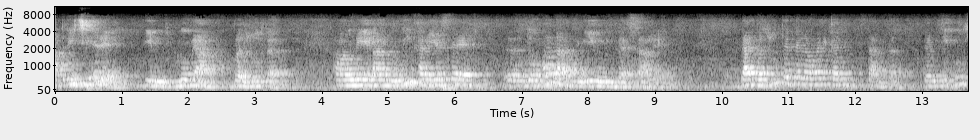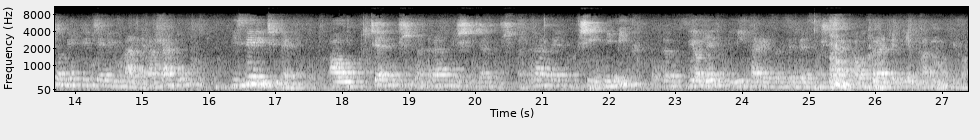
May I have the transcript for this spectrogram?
apreciere din lumea văzută a unei armonii care este uh, dovada armoniei universale, dar văzute de la oarecare distanță, în figuri geometrice regulate, așa cum bisericile au cercuri și pătrate și cercuri și pătrate și nimic uh, violent, nimic care să se desfășoare ca o tragedie în fața ochilor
